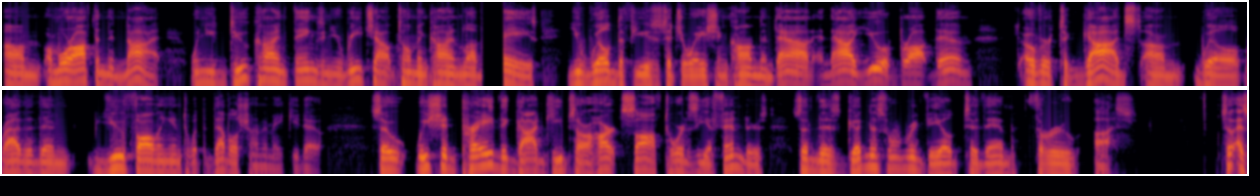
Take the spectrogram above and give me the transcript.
um, or more often than not, when you do kind things and you reach out to them in kind, love you will diffuse the situation, calm them down, and now you have brought them over to God's um, will rather than you falling into what the devil's trying to make you do. So we should pray that God keeps our hearts soft towards the offenders so that his goodness will be revealed to them through us. So as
